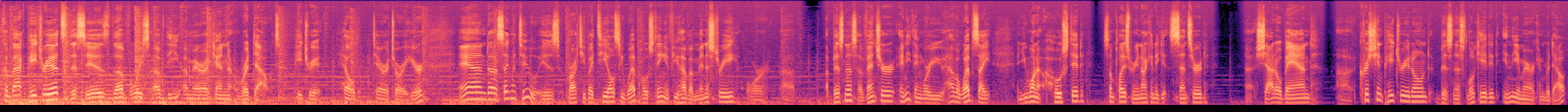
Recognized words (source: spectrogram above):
Welcome back, Patriots. This is the voice of the American Redoubt, Patriot held territory here. And uh, segment two is brought to you by TLC Web Hosting. If you have a ministry or uh, a business, a venture, anything where you have a website and you want it hosted someplace where you're not going to get censored, uh, shadow banned, uh, Christian Patriot owned business located in the American Redoubt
